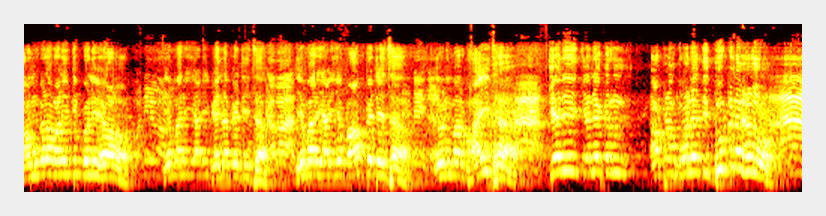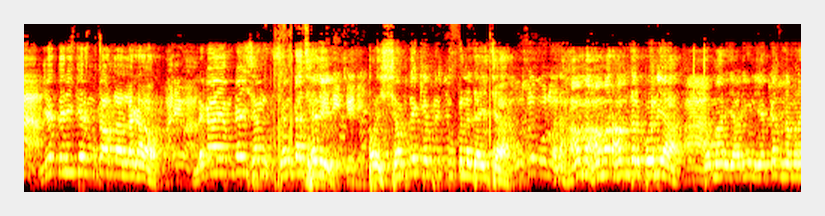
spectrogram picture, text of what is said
અમગળ વાણી થી કોની હેવાળો એ મારી યાડી ભેના બેટી છે એ મારી યાડી એ બાપ બેટે છે એવડી માર ભાઈ છે કેરી જેને કરું આપણે બોલે થી દુઃખ ન ભેણો ये तरीके से मुकाबला लगाओ अरे वाह। लगाए એમ કઈ શં- શંકા છે નહીં પણ શબ્દ કે આપણી દુઃખ ન જાય છે અને હમ હમાર હમદર બોલ્યા હા. તો મારી યાડીઓની એક જ નંબર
